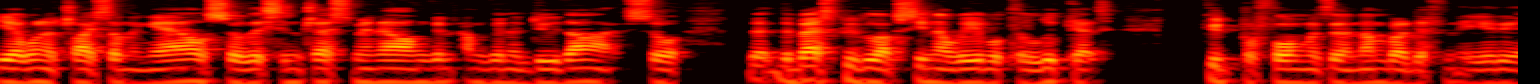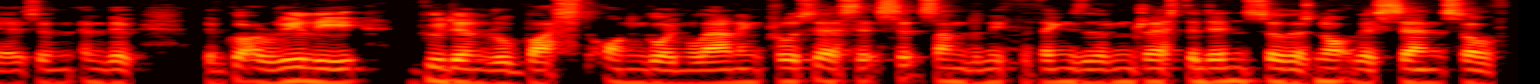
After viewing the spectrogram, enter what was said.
yeah, I want to try something else. So this interests me now. I'm going, I'm going to do that. So the, the best people I've seen are able to look at good performance in a number of different areas, and, and they've they've got a really good and robust ongoing learning process that sits underneath the things that they're interested in. So there's not this sense of,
